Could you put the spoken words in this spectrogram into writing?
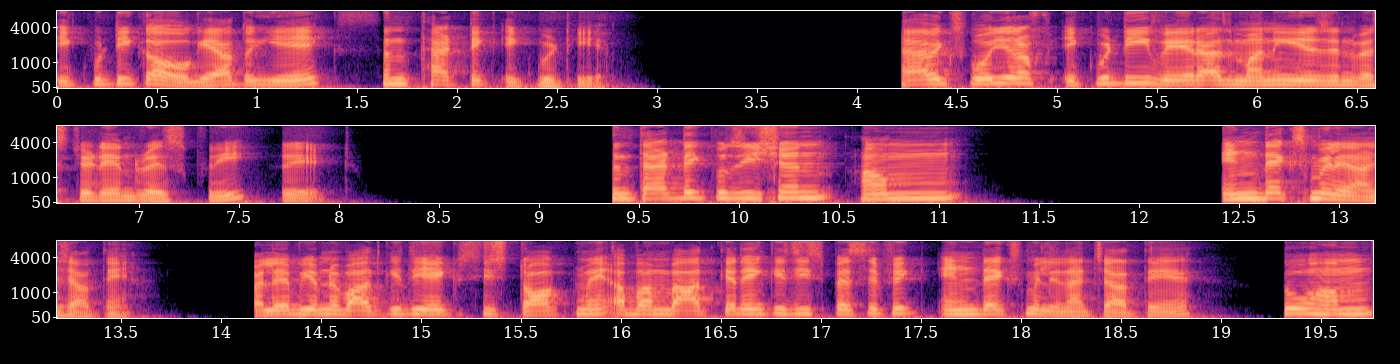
इक्विटी का हो गया। तो ये एक synthetic equity है। Have exposure of equity whereas money is invested in risk free rate synthetic position हम इंडेक्स में लेना चाहते हैं। पहले अभी हमने बात की थी किसी स्टॉक में, अब हम बात करें किसी स्पेसिफिक इंडेक्स में लेना चाहते हैं तो हम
